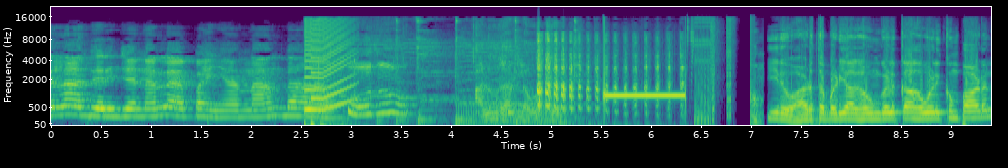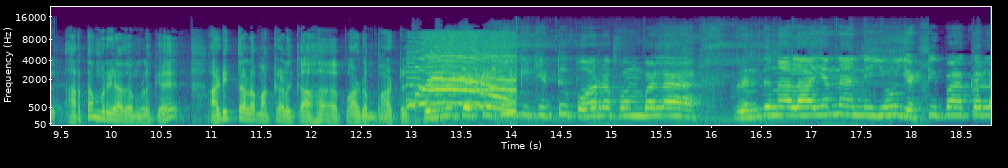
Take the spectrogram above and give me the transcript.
எல்லாம் தெரிஞ்ச நல்ல பையன் நான் தான். போதும். அழுகுறாருல இது அடுத்தபடியாக உங்களுக்காக ஒழிக்கும் பாடல். அர்த்தம் புரியாதவங்களுக்கு அடித்தள மக்களுக்காக பாடும் பாட்டு. கட்டு தூக்கிக்கிட்டு போற பொம்பளை ரெண்டு நாளா என்ன நீயும் எட்டி பார்க்கல?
